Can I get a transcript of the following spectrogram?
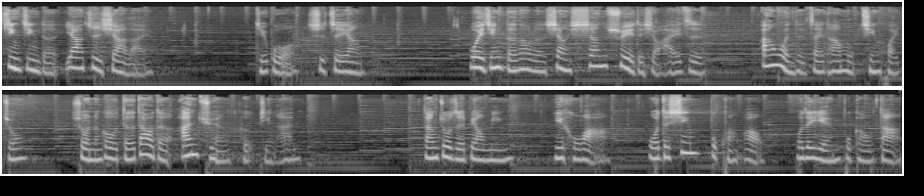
静静地压制下来。结果是这样，我已经得到了像三岁的小孩子，安稳地在他母亲怀中所能够得到的安全和平安。当作者表明耶和华。我的心不狂傲，我的眼不高大，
